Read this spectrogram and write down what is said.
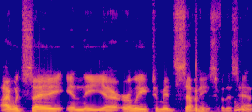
I would say in the uh, early to mid '70s for this hat.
